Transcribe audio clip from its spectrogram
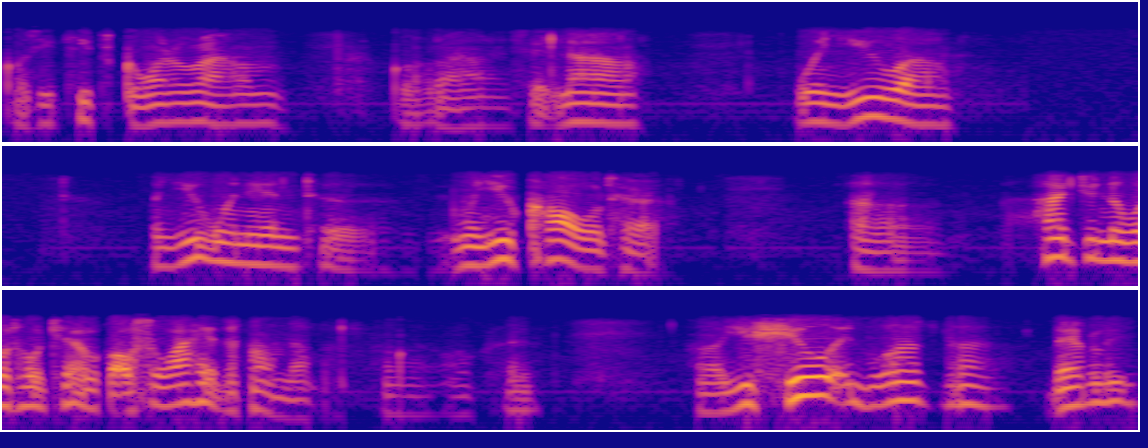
because he keeps going around, going around, and said, "Now, when you uh, when you went into when you called her, uh, how'd you know what hotel? Oh, so I had the phone number. Uh, okay. Uh, you sure it was the Beverly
